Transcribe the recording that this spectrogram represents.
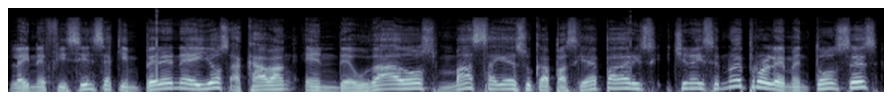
la ineficiencia que impera en ellos, acaban endeudados más allá de su capacidad de pagar. Y China dice, no hay problema, entonces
